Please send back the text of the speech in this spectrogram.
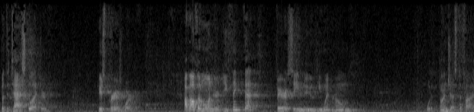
But the tax collector, his prayers were. I've often wondered do you think that Pharisee knew he went home unjustified?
